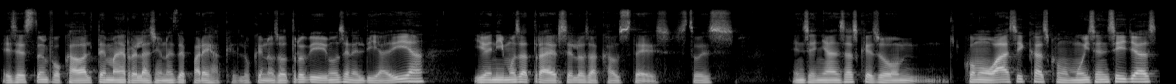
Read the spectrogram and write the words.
es esto enfocado al tema de relaciones de pareja, que es lo que nosotros vivimos en el día a día y venimos a traérselos acá a ustedes. Esto es enseñanzas que son como básicas, como muy sencillas,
